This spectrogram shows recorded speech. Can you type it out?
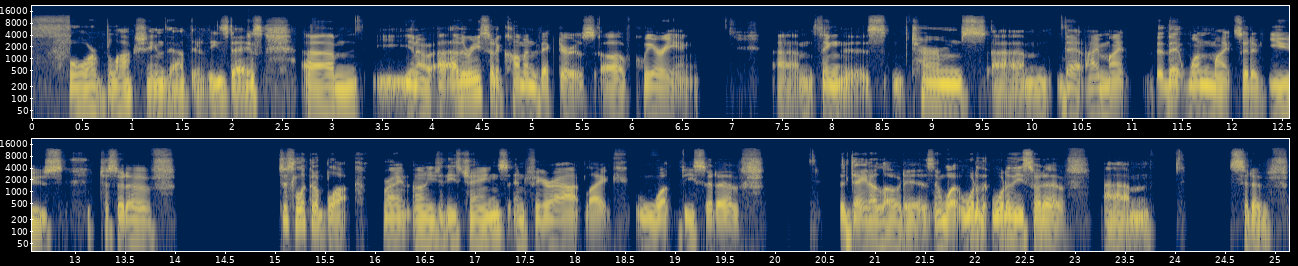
four blockchains out there these days. Um, you know, are there any sort of common vectors of querying um, things, terms um, that I might that one might sort of use to sort of just look at a block right on each of these chains and figure out like what the sort of the data load is and what what are the, what are these sort of um, sort of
